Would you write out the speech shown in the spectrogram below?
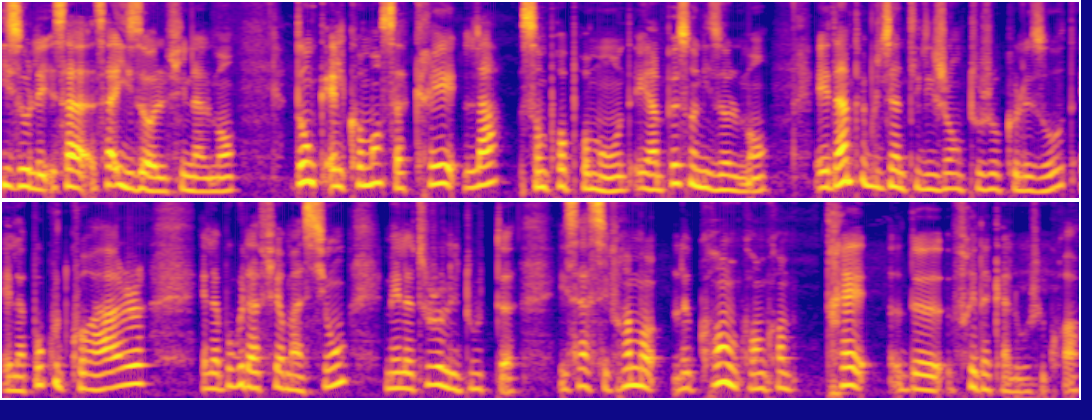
isolé, ça, ça isole finalement. Donc, elle commence à créer là son propre monde et un peu son isolement. Elle est un peu plus intelligente toujours que les autres. Elle a beaucoup de courage, elle a beaucoup d'affirmation, mais elle a toujours les doutes. Et ça, c'est vraiment le grand, grand, grand trait de Frida Kahlo, je crois.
